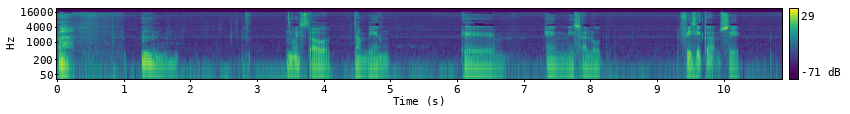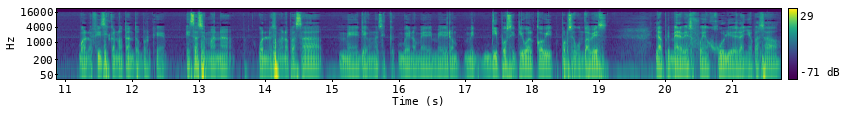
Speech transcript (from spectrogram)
Ah. No he estado también eh, en mi salud física, sí. Bueno, física no tanto porque esta semana, bueno, la semana pasada me bueno, me, me dieron, me di positivo al COVID por segunda vez. La primera vez fue en julio del año pasado.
